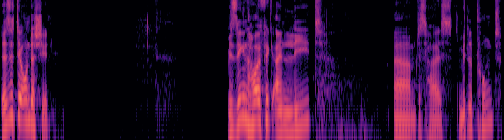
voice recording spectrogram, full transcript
Das ist der Unterschied. Wir singen häufig ein Lied, ähm, das heißt Mittelpunkt.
